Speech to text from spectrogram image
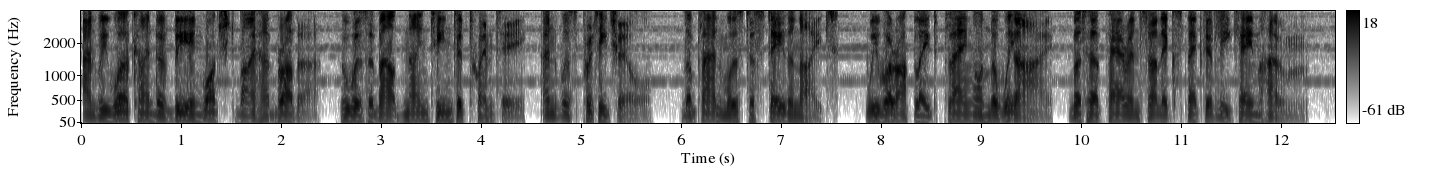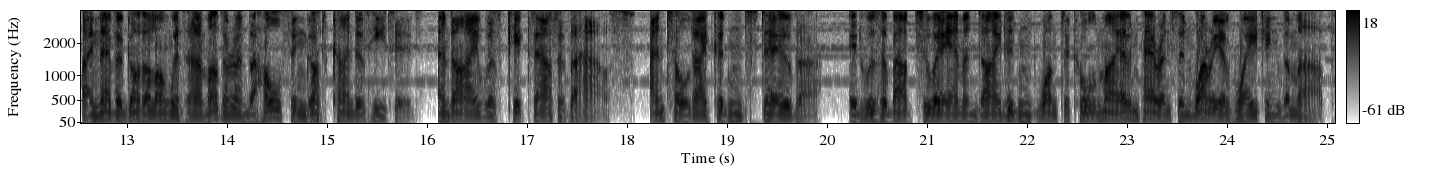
and we were kind of being watched by her brother, who was about 19 to 20, and was pretty chill. The plan was to stay the night. We were up late playing on the Wii, but her parents unexpectedly came home. I never got along with her mother and the whole thing got kind of heated, and I was kicked out of the house, and told I couldn't stay over. It was about 2am and I didn't want to call my own parents and worry of waking them up.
